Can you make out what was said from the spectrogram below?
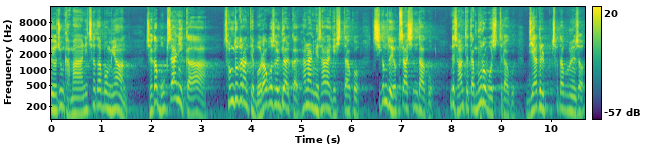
요즘 가만히 쳐다보면 제가 목사니까 성도들한테 뭐라고 설교할까요? 하나님이 살아계시다고 지금도 역사하신다고 근데 저한테 딱 물어보시더라고요. 네 아들 쳐다보면서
